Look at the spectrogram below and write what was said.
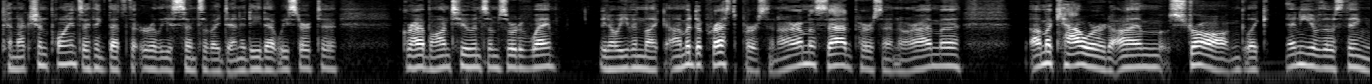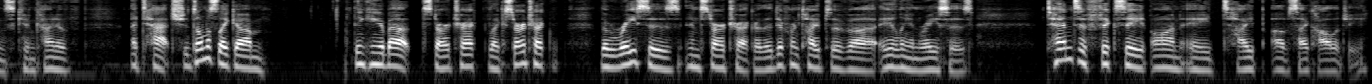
connection points. I think that's the earliest sense of identity that we start to grab onto in some sort of way. You know, even like I'm a depressed person or I'm a sad person or I'm a I'm a coward, I'm strong. Like any of those things can kind of attach. It's almost like um thinking about Star Trek, like Star Trek the races in Star Trek or the different types of uh, alien races tend to fixate on a type of psychology.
